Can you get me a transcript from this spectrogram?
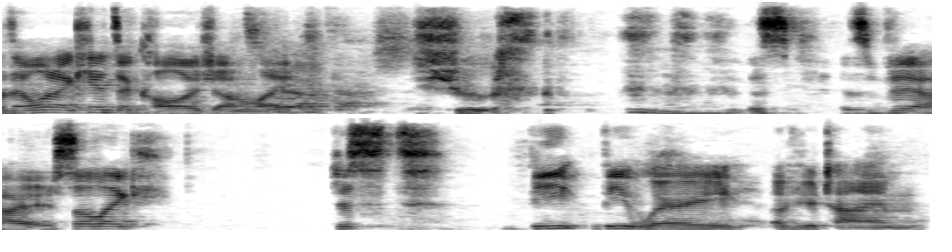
But then when I came to college, I'm like, shoot, this is a bit hard. So like, just be be wary of your time,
